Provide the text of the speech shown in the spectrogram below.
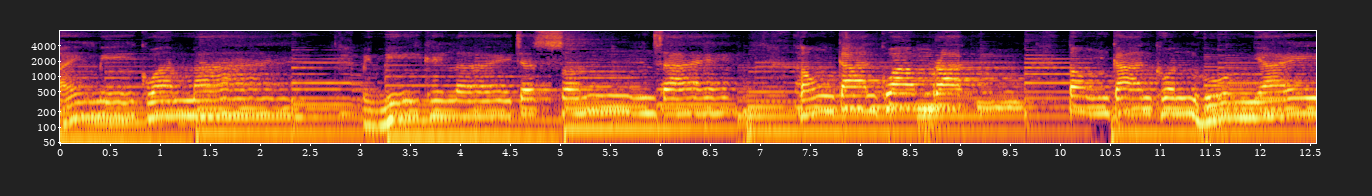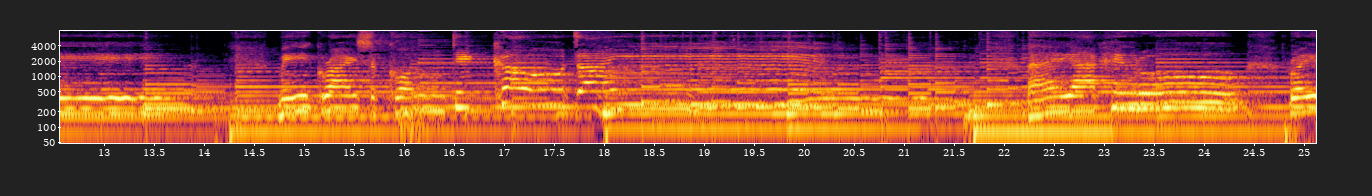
ไม่มีความหมาย ไม่มีใครเลยจะสนใจ ต้องการความรัก ต้องการคนห่วงใยมีใครสักคนที่เข้าใจ แต่อยากให้รู้พระเย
